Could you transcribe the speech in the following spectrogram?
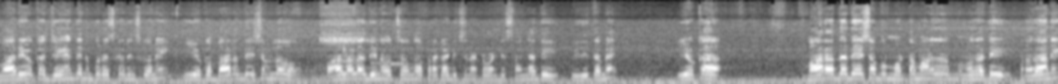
వారి యొక్క జయంతిని పురస్కరించుకొని ఈ యొక్క భారతదేశంలో బాలల దినోత్సవంగా ప్రకటించినటువంటి సంగతి విదితమే. ఈ యొక్క భారతదేశపు మొట్టమొదటి మొదటి ప్రధాని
